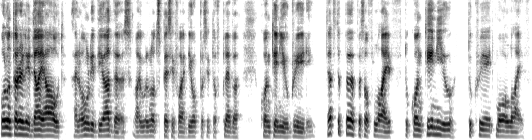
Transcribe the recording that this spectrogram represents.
voluntarily die out, and only the others, I will not specify the opposite of clever, continue breeding. That's the purpose of life, to continue to create more life.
